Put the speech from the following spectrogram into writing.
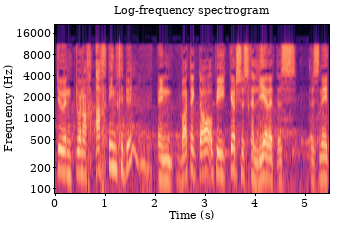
toe in 2018 gedoen en wat ek daar op die kursus geleer het is is net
